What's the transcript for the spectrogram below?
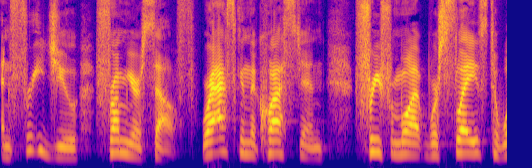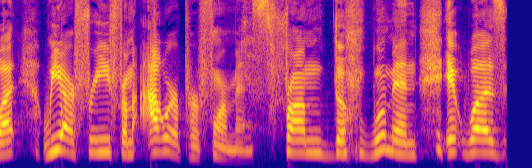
and freed you from yourself. We're asking the question free from what? We're slaves to what? We are free from our performance. From the woman, it was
